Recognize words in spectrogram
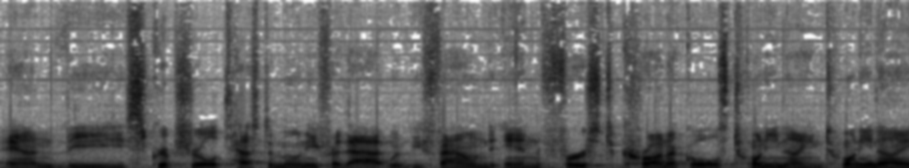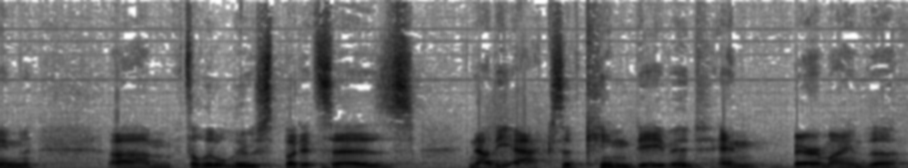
and the scriptural testimony for that would be found in 1 Chronicles 29 29. Um, it's a little loose, but it says, Now the acts of King David, and bear in mind the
